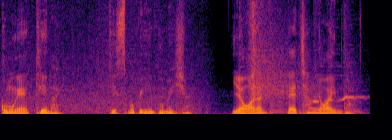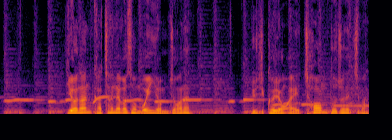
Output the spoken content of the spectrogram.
고몽의 TMI 디스무비 인포메이션 이 영화는 떼창 영화입니다. 뛰어난 가창력을 선보인 염정아는 뮤지컬 영화에 처음 도전했지만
